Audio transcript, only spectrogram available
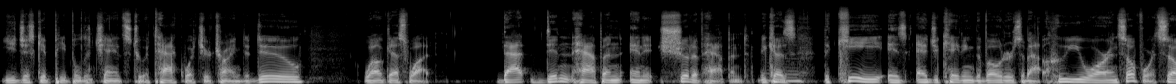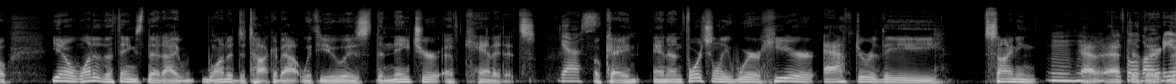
you just give people the chance to attack what you're trying to do. Well, guess what? That didn't happen and it should have happened because the key is educating the voters about who you are and so forth. So, you know, one of the things that I wanted to talk about with you is the nature of candidates. Yes. Okay. And unfortunately, we're here after the signing a- after the, the-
